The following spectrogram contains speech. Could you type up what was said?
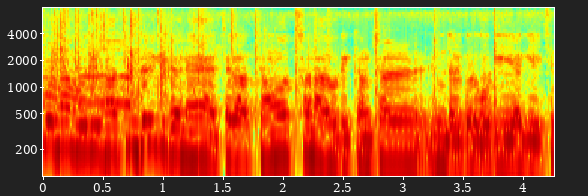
분하고 우리 말씀드리기 전에 제가 경호처나 우리 경찰님들 그리고 우리 여기 집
